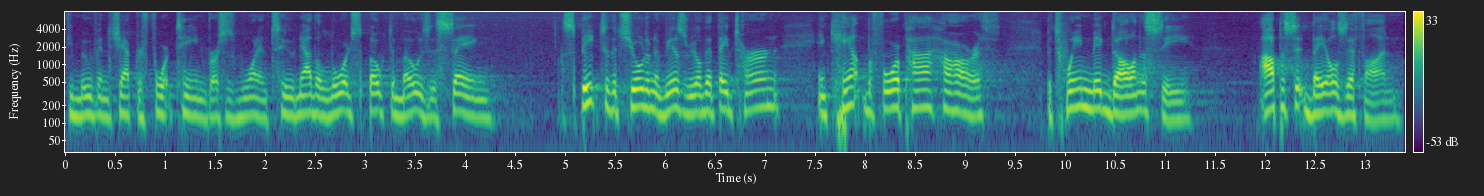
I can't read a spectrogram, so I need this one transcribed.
if you move into chapter 14, verses 1 and 2, now the Lord spoke to Moses, saying, Speak to the children of Israel that they turn and camp before Pi-hahiroth, between Migdol and the sea, opposite Baal Zephon,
